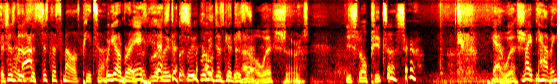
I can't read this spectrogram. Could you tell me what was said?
It's just ah, It's this. just the smell of pizza. We got a break. It's Let, me- let let me just get this I wish. there was- You smell pizza, Sarah? Yeah, I wish. Might be having.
